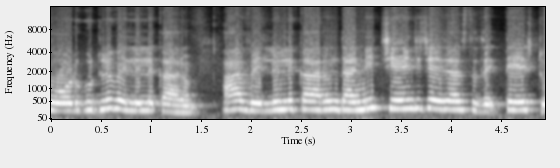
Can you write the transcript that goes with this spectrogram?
కోడిగుడ్లు వెల్లుల్లి కారం. ఆ వెల్లుల్లి కారం దాన్ని చేంజ్ చేసేస్తుంది టేస్ట్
